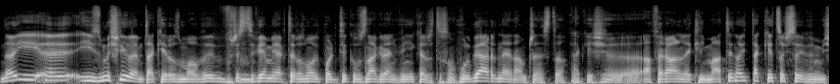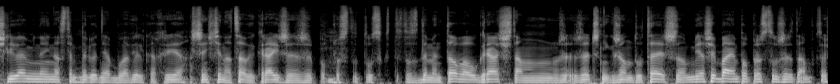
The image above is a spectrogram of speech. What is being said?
No i, e, i zmyśliłem takie rozmowy. Wszyscy wiemy, jak te rozmowy polityków z nagrań wynika, że to są wulgarne, tam często jakieś e, aferalne klimaty. No i takie coś sobie wymyśliłem no i następnego dnia była wielka chryja. Szczęście na cały kraj, że, że po prostu Tusk to zdementował, Graś tam, rze- rzecznik rządu też. No, ja się bałem po prostu, że tam ktoś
